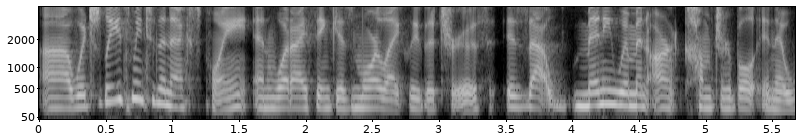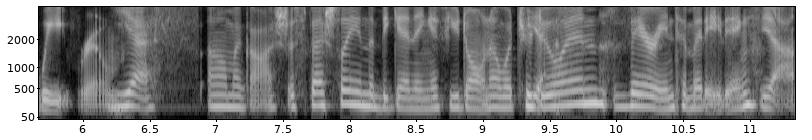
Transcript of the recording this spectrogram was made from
Uh, which leads me to the next point, and what I think is more likely the truth is that many women aren't comfortable in a weight room. Yes. Oh my gosh. Especially in the beginning, if you don't know what you're Yes. doing, very intimidating. Yeah.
